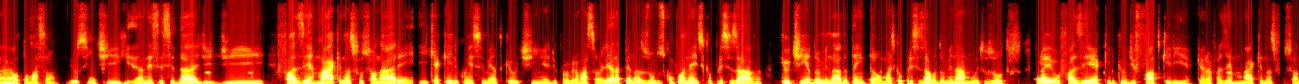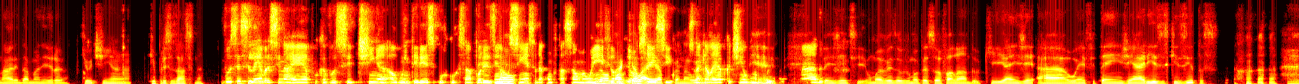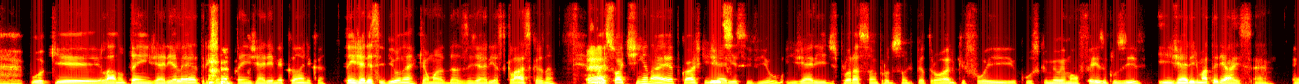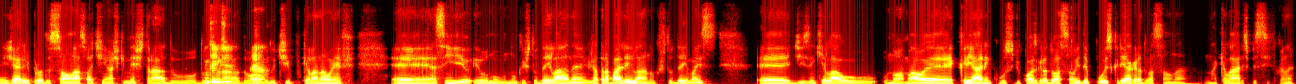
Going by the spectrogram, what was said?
uhum. automação. Eu senti a necessidade de fazer máquinas funcionarem e que aquele conhecimento que eu tinha de programação ele era apenas um dos componentes que eu precisava, que eu tinha dominado até então, mas que eu precisava dominar muitos outros para eu fazer aquilo que eu de fato queria, que era fazer máquinas funcionarem da maneira que eu tinha que precisasse, né? Você se lembra se na época você tinha algum interesse por cursar, por exemplo, não, ciência da computação na UENF? Não, eu, não sei época, se, na se naquela época tinha alguma coisa nada. Tem gente, uma vez eu ouvi uma pessoa falando que a, a UENF tem engenharias esquisitas. Porque lá não tem engenharia elétrica, não tem engenharia mecânica, tem engenharia civil, né? Que é uma das engenharias clássicas, né? É. Mas só tinha na época, acho que engenharia Isso. civil, engenharia de exploração e produção de petróleo, que foi o curso que o meu irmão fez, inclusive, e engenharia de materiais. É. Engenharia de produção lá só tinha, acho que mestrado ou doutorado, ou é. algo do tipo, porque lá na UENF, é, assim, eu, eu nunca estudei lá, né? Já trabalhei lá, nunca estudei, mas é, dizem que lá o, o normal é criar em curso de pós-graduação e depois criar graduação na, naquela área específica, né?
